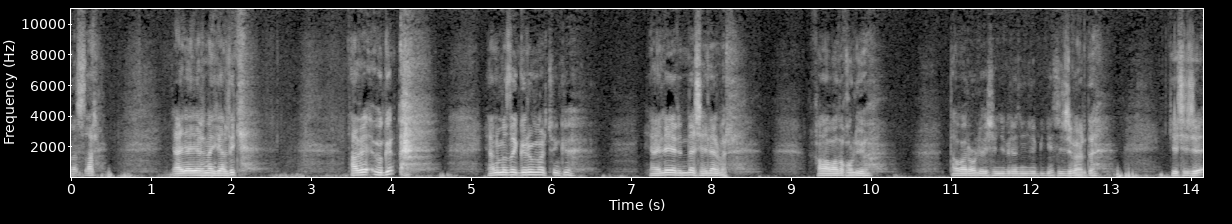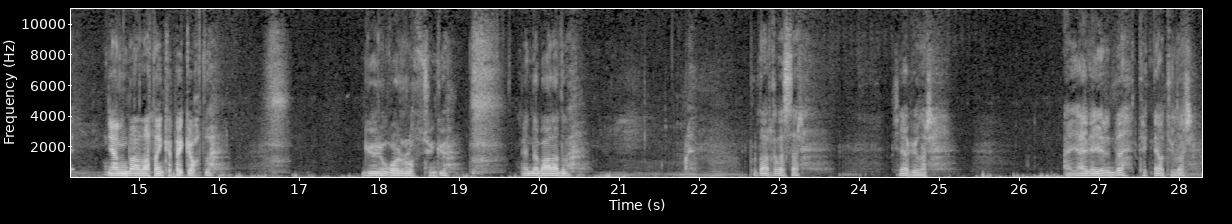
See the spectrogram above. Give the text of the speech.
Arkadaşlar yayla yerine geldik. Tabi bugün yanımızda gürüm var çünkü yayla yerinde şeyler var. Kalabalık oluyor. Davar oluyor. Şimdi biraz önce bir geçici vardı. Geçici yanında Allah'tan köpek yoktu. Gürün koyruluktu çünkü. Ben de bağladım. Burada arkadaşlar şey yapıyorlar. Yayla yerinde tekne atıyorlar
